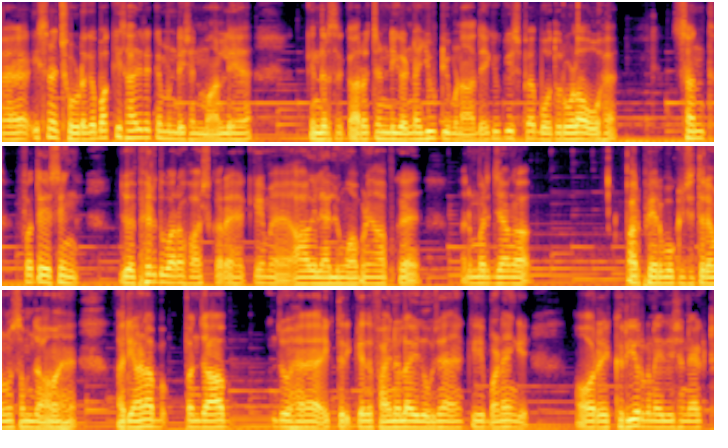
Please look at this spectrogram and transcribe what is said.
है, इसने छोड़ के बाकी सारी रिकमेंडेशन मान ली है। केंद्र सरकार और चंडीगढ़ ने यूटी बना दे, क्योंकि इस पर बहुत रोड़ा वो है। संत फतेह सिंह जो है, फिर दोबारा कर रहा है कि मैं आग ले लूँगा अपने आप के, और मर जाऊँगा। पर फिर वो किसी तरह उन्होंने समझावा है। हरियाणा, पंजाब जो है, एक तरीके से फाइनलाइज हो जाए कि बनेंगे और एक रीऑर्गेनाइजेशन एक्ट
